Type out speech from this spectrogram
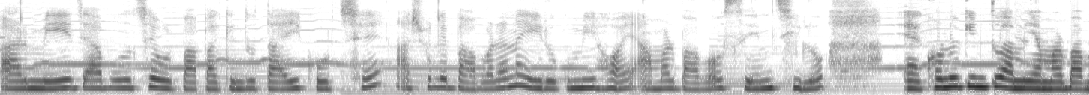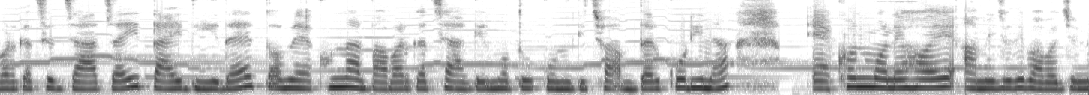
আর মেয়ে যা বলছে, ওর পাপা কিন্তু তাই করছে। আসলে বাবারা না এরকমই হয়, আমার বাবাও সেম ছিল। এখনও কিন্তু আমি আমার বাবার কাছে যা চাই তাই দিয়ে দেয়, তবে এখন আর বাবার কাছে আগের মতো কোনো কিছু আবদার করি না। এখন মনে হয় আমি যদি বাবার জন্য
